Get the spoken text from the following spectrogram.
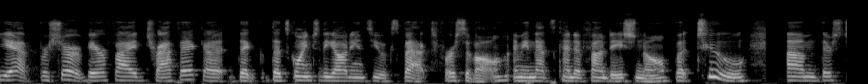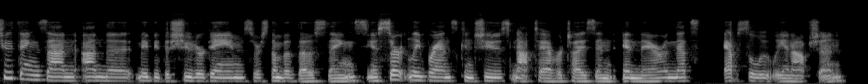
Yeah, for sure. Verified traffic uh, that that's going to the audience you expect. First of all, I mean that's kind of foundational. But two, um, there's two things on on the maybe the shooter games or some of those things. You know, certainly brands can choose not to advertise in in there, and that's absolutely an option.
